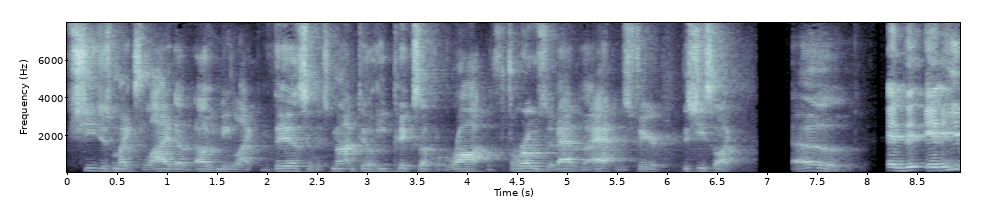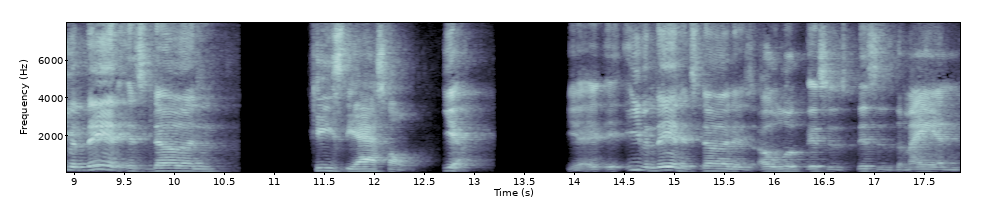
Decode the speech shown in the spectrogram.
she just makes light of oh you mean like this, and it's not until he picks up a rock and throws it out of the atmosphere that she's like, oh, And th- and even then, it's done. he's the asshole. Yeah, yeah. It, it- even then, it's done as oh look, this is this is the man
